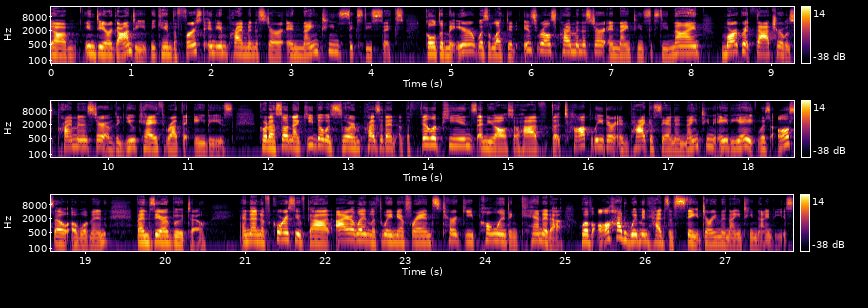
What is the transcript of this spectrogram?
um, Indira Gandhi became the first Indian prime minister in 1966. Golda Meir was elected Israel's prime minister in 1969. Margaret Thatcher was prime minister of the UK throughout the 80s. Corazon Aquino was sworn president of the Philippines. And you also have the top leader in Pakistan in 1988 was also a woman, Benazir Bhutto. And then, of course, you've got Ireland, Lithuania, France, Turkey, Poland, and Canada, who have all had women heads of state during the 1990s.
